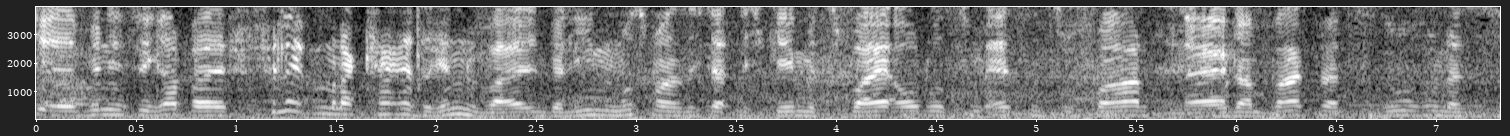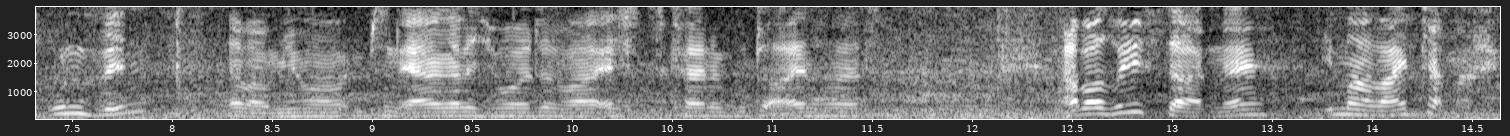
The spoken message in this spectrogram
Ich äh, bin jetzt hier gerade bei Philipp in meiner Karre drin, weil in Berlin muss man sich das nicht geben, mit zwei Autos zum Essen zu fahren Nee. oder am Parkplatz zu suchen. Das ist Unsinn. Ja, bei mir war ein bisschen ärgerlich heute, war echt keine gute Einheit. Aber so ist das, ne? Immer weitermachen.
